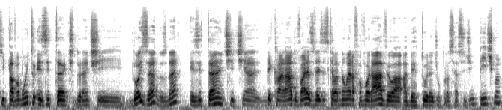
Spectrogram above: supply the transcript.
que estava muito hesitante durante dois anos, né? Hesitante, tinha declarado várias vezes que ela não era favorável à abertura de um processo de impeachment,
